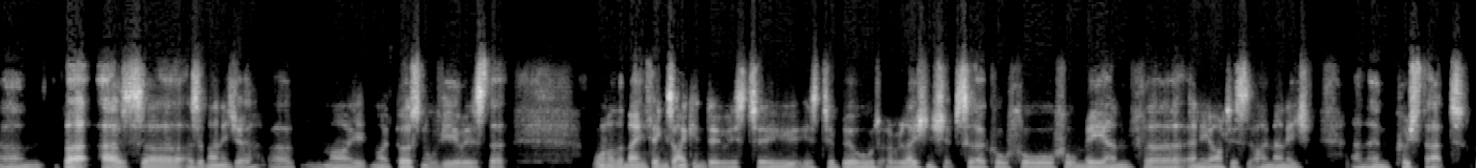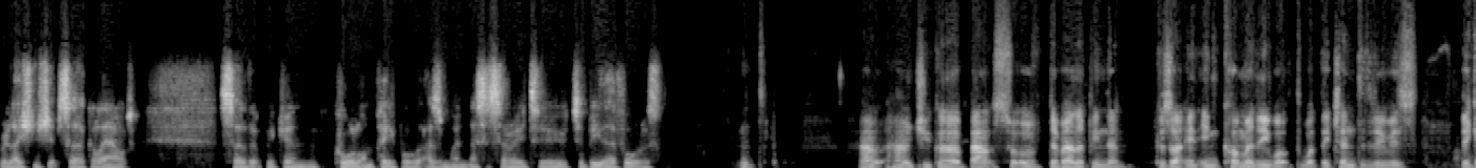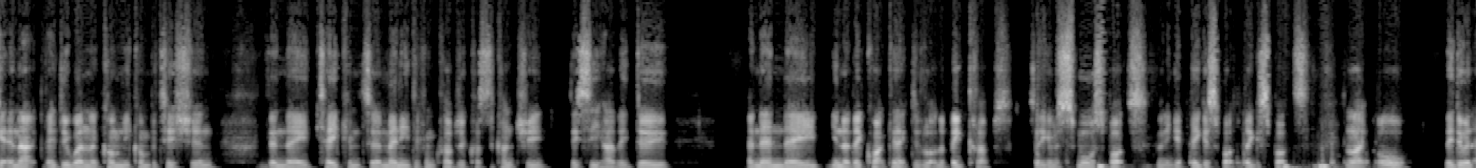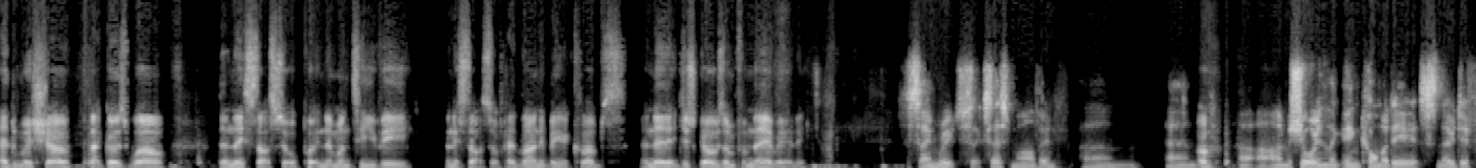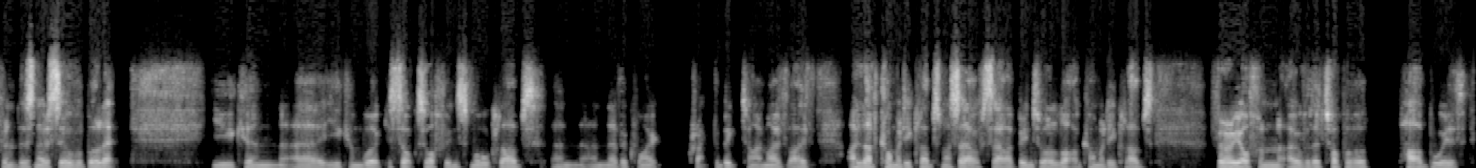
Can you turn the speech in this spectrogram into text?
Um, but as uh, as a manager, uh, my my personal view is that one of the main things I can do is to is to build a relationship circle for for me and for any artist that I manage, and then push that relationship circle out, so that we can call on people as and when necessary to to be there for us. How how do you go about sort of developing them? Because in, in comedy, what what they tend to do is they get in that they do well in a comedy competition then they take them to many different clubs across the country they see how they do. And then they you know they're quite connected with a lot of the big clubs. So they give them small spots then you get bigger spots bigger spots. And like oh they do an edinburgh show that goes well. Then they start sort of putting them on tv and they start sort of headlining bigger clubs. And then it just goes on from there really. The same route to success marvin. Um, and oh. uh, I'm sure in in comedy it's no different. There's no silver bullet. You can uh, you can work your socks off in small clubs and and never quite crack the big time. I've I've I love comedy clubs myself, so I've been to a lot of comedy clubs. Very often over the top of a pub with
